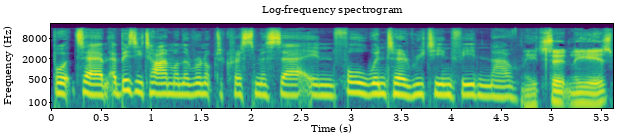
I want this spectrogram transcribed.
But um, a busy time on the run up to Christmas uh, in full winter routine feeding now. It certainly is.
